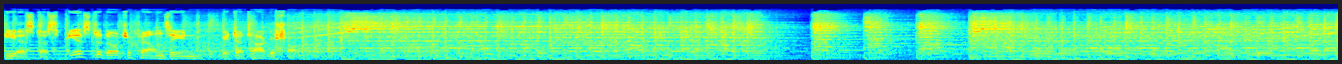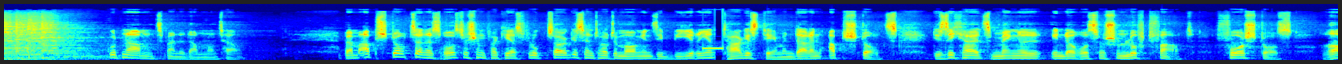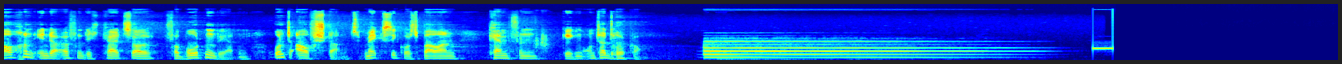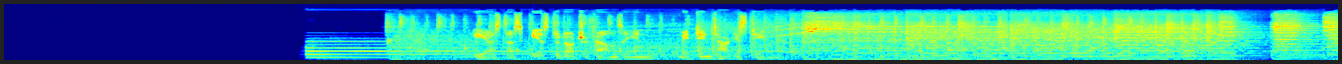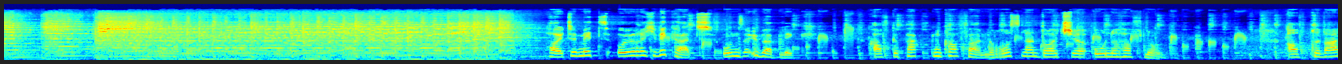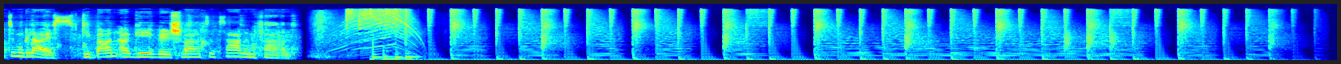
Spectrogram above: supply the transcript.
Hier ist das erste deutsche Fernsehen mit der Tagesschau. Guten Abend, meine Damen und Herren. Beim Absturz eines russischen Verkehrsflugzeuges sind heute Morgen in Sibirien Tagesthemen, darin Absturz, die Sicherheitsmängel in der russischen Luftfahrt, Vorstoß, Rauchen in der Öffentlichkeit soll verboten werden und Aufstand. Mexikos Bauern kämpfen gegen Unterdrückung. Hier ist das erste deutsche Fernsehen mit den Tagesthemen. Heute mit Ulrich Wickert, unser Überblick. Auf gepackten Koffern Russlanddeutsche ohne Hoffnung. Auf privatem Gleis, die Bahn AG will schwarze Zahlen fahren.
